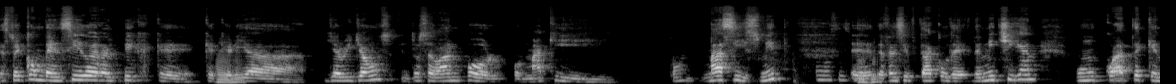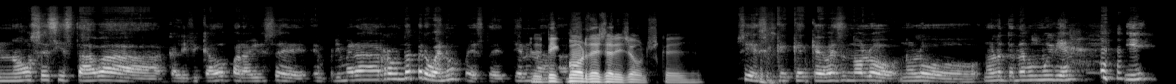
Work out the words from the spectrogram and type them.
estoy convencido era el pick que, quería Jerry Jones, entonces van por, por Mackie, Massey Smith, eh, defensive tackle de, Michigan, un cuate que no sé si estaba calificado para irse en primera ronda, pero bueno, este, tiene... El big board de Jerry Jones, que... Sí, sí, que, que, a veces no lo, no, lo, no lo entendemos muy bien. Y,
